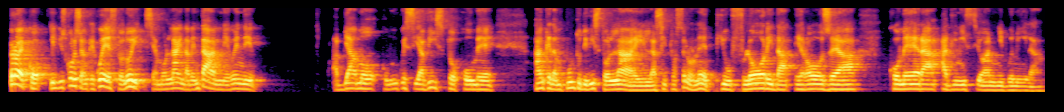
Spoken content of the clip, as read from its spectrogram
Però ecco, il discorso è anche questo, noi siamo online da 20 anni, quindi abbiamo comunque sia visto come anche da un punto di vista online la situazione non è più florida e rosea come era ad inizio anni 2000.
